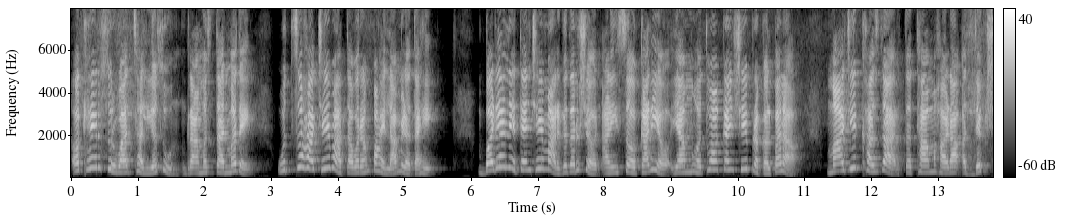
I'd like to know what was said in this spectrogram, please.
अखेर सुरुवात झाली असून ग्रामस्थांमध्ये उत्साहाचे वातावरण पाहायला मिळत आहे. बड्या नेत्यांचे मार्गदर्शन आणि सहकार्य या महत्वाकांक्षी प्रकल्पाला माजी खासदार तथा म्हाडा अध्यक्ष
